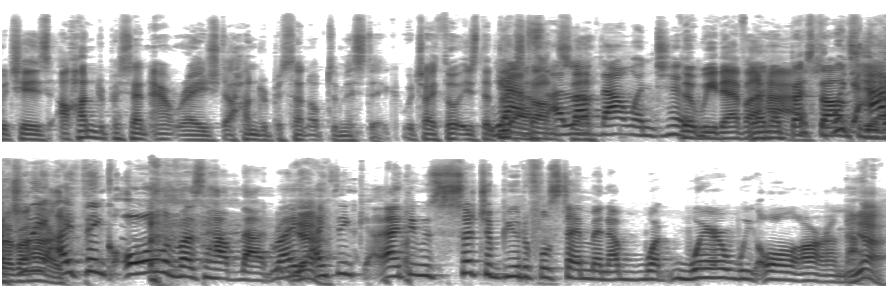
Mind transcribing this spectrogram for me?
which is 100% outraged, 100% optimistic, which I thought is the yes, best answer. I love that one too. That we'd ever yeah, had. No, best answer which you've actually, ever had. I think all of us have that, right? Yeah. I think I think it was such a beautiful statement of what where we all are on that. Yeah.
